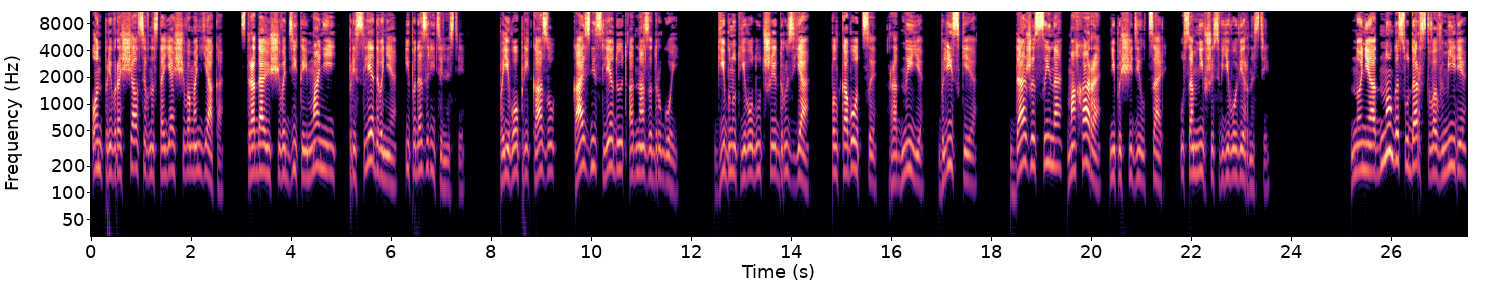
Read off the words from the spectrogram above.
он превращался в настоящего маньяка, страдающего дикой манией преследования и подозрительности. По его приказу казни следуют одна за другой. Гибнут его лучшие друзья, полководцы, родные, близкие, даже сына Махара не пощадил царь, усомнившись в его верности. Но ни одно государство в мире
